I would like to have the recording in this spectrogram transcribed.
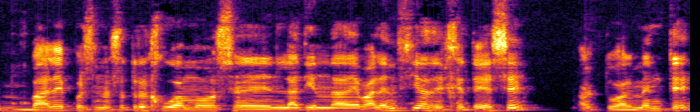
Vale, pues nosotros jugamos en la tienda de Valencia de GTS actualmente.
